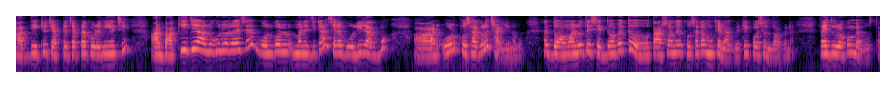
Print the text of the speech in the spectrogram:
হাত দিয়ে একটু চ্যাপটা চ্যাপটা করে নিয়েছি। আর বাকি যে আলুগুলো রয়েছে, গোল গোল মানে যেটা, সেটা গোলই রাখব। আর ওর খোসাগুলো ছাড়িয়ে নেব। আর দম আলুতে সেদ্ধ হবে তো, তার সঙ্গে খোসাটা মুখে লাগবে, ঠিক পছন্দ হবে না। তাই দুরকম ব্যবস্থা।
